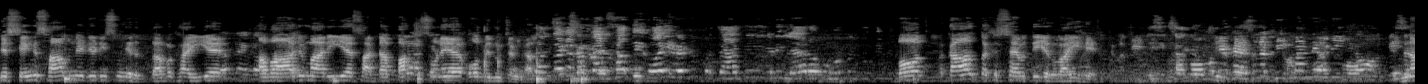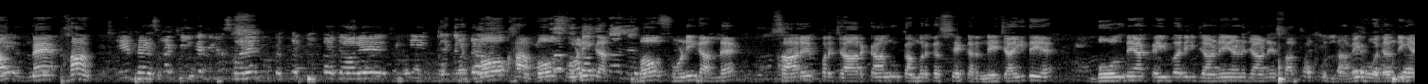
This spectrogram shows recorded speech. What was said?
ਤੇ ਸਿੰਘ ਸਾਹਿਬ ਨੇ ਜਿਹੜੀ ਸੁਹਿਰਦਤਾ ਵਿਖਾਈ ਹੈ ਆਵਾਜ਼ ਮਾਰੀ ਹੈ ਸਾਡਾ ਪੱਖ ਸੁਣਿਆ ਉਹ ਮੈਨੂੰ ਚੰਗਾ ਲੱਗਾ ਸਰਕਾਰ ਸਾਹਿਬ ਦੀ ਅਗਵਾਈ ਹੇਠ ਪ੍ਰਚਾਰ ਦੀ ਜਿਹੜੀ ਲਹਿਰ ਆ ਉਹ ਹੋਰ ਮਜ਼ਬੂਤੀ ਮਿਲੀ। ਬਹੁਤ ਅਕਾਲ ਤਖਤ ਸਾਹਿਬ ਦੀ ਅਗਵਾਈ ਹੈ ਸਿੱਖਿਆ ਕੌਮ ਇਹ ਫੈਸਲਾ ਠੀਕ ਮੰਨਦੇ ਹੋ ਜੀ? ਮੈਂ ਹਾਂ। ਇਹ ਫੈਸਲਾ ਠੀਕ ਹੈ ਜਿਹੜੇ ਸਾਰਿਆਂ ਨੂੰ ਇਕੱਠੇ ਕੀਤਾ ਜਾ ਰਿਹਾ ਹੈ ਕਿਉਂਕਿ ਬਹੁਤ ਹਾਂ, ਬਹੁਤ ਸੋਹਣੀ ਗੱਲ ਬਹੁਤ ਸੋਹਣੀ ਗੱਲ ਹੈ। ਸਾਰੇ ਪ੍ਰਚਾਰਕਾਂ ਨੂੰ ਕਮਰ ਕੱਸੇ ਕਰਨੇ ਚਾਹੀਦੇ ਆ ਬੋਲਦਿਆਂ ਕਈ ਵਾਰੀ ਜਾਣੇ ਅਣਜਾਣੇ ਸਾਥੋਂ ਭੁੱਲਾਂ ਵੀ ਹੋ ਜਾਂਦੀਆਂ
